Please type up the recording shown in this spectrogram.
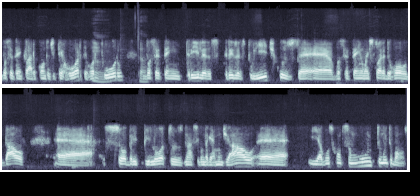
Você tem, claro, conto de terror, terror uhum. puro. Tá. Você tem thrillers, thrillers políticos. É, é você tem uma história do Roald Dahl é, sobre pilotos na Segunda Guerra Mundial é, e alguns contos são muito, muito bons.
